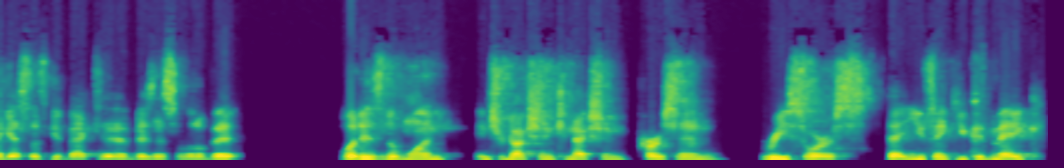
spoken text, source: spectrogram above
I guess let's get back to business a little bit. What is the one introduction, connection, person, resource that you think you could make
